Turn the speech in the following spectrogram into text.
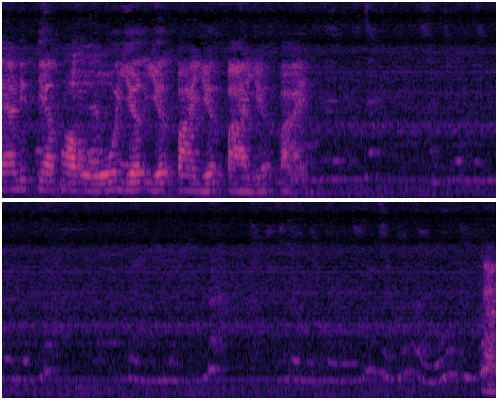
แล้วนิดเดียวพอโอ้เยอะเยอะไปเยอะไปเยอะไป อะ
